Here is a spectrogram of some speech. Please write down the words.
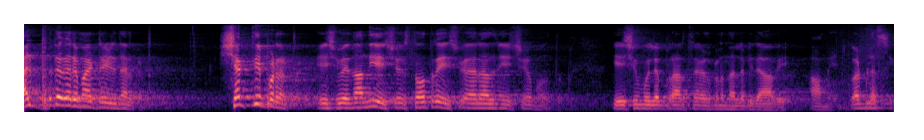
അത്ഭുതകരമായിട്ട് എഴുന്നേൽക്കട്ടെ. ശക്തിപ്പെടട്ടെ. യേശുവെ നന്ദി യേശു സ്തോത്ര യേശു ആരാധന യേശു മഹത്വം. യേശു മൂലം പ്രാർത്ഥന കേൾക്കണം നല്ല പിതാവേ. ആമേൻ. God bless you.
